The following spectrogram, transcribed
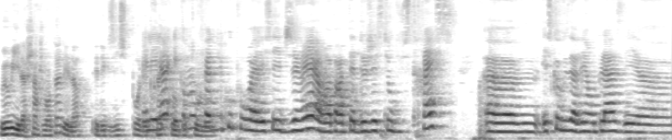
Oui, oui, la charge mentale est là. Elle existe pour les Elle est là, prêtres et comme comment vous faites du coup pour euh, essayer de gérer? Alors on va parler peut-être de gestion du stress. Euh, Est-ce que vous avez en place des, euh,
